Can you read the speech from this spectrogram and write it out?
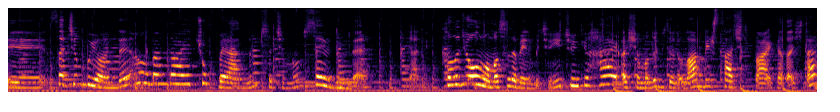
E, saçım bu yönde ama ben gayet çok beğendim saçımı. Sevdim de. Yani kalıcı olmaması da benim için iyi. Çünkü her aşamada güzel olan bir saç tipi arkadaşlar.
